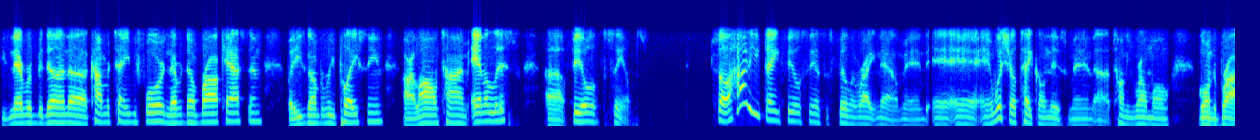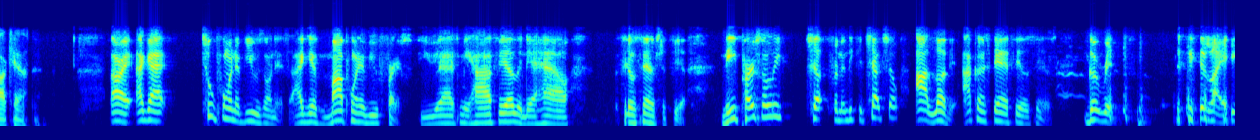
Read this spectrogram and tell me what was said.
he's never been done uh, commentating before, never done broadcasting, but he's going to be replacing our longtime analyst, uh, Phil Simms. So, how do you think Phil Simms is feeling right now, man? And, and, and what's your take on this, man? Uh, Tony Romo going to broadcasting. All right, I got two point of views on this. I give my point of view first. You ask me how I feel, and then how Phil should feel. Me personally, Chuck from the Nick and Chuck show, I love it. I couldn't stand Phil Simms. Good riddance. like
